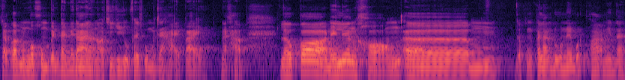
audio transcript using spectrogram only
แต่ก็มันก็คงเป็นไปไม่ได้แล้วเนาะที่อยู่ๆ Facebook มันจะหายไปนะครับ แล้วก็ในเรื่องของเออเดี๋ยวผมกำลังดูในบทความนี้นะ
